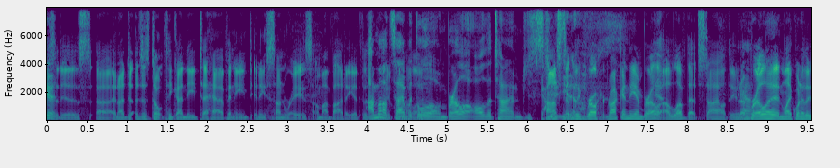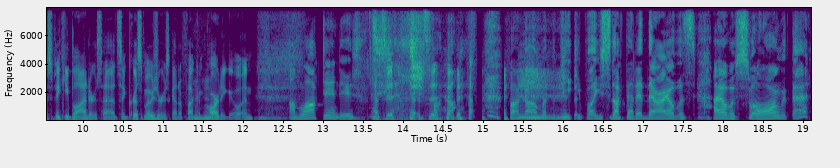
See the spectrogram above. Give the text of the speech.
as it is, uh, and I, d- I just don't think I need to have any any sun rays on my body at this. Point. I'm outside with the little umbrella all the time, just to, you constantly know. rock, rocking the umbrella. Yeah. I love that style, dude. Yeah. Umbrella and like one of those Peaky Blinders hats, and Chris Mosier's got a fucking Mhm. party going. I'm locked in, dude. That's it. That's Fuck it. off. Fuck off with the peaky Blinders. You snuck that in there. I almost, I almost went along with that.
